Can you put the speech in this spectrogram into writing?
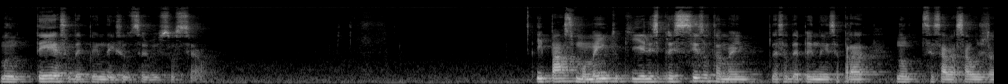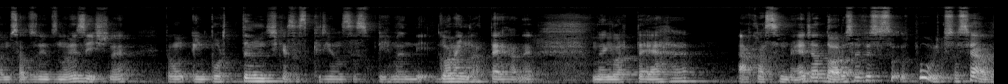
Manter essa dependência do serviço social. E passa um momento que eles precisam também dessa dependência para não, você sabe a saúde lá nos Estados Unidos não existe, né? Então é importante que essas crianças permaneçam, igual na Inglaterra, né? Na Inglaterra, a classe média adora o serviço público social.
